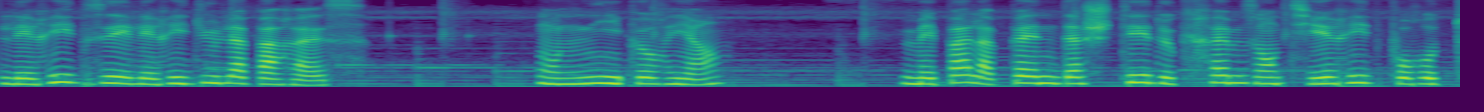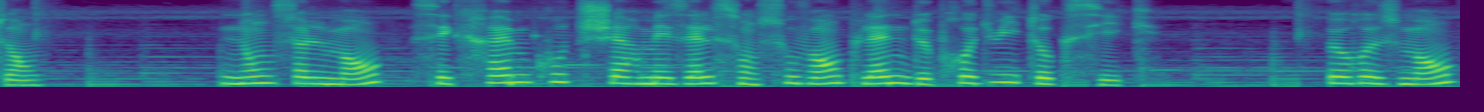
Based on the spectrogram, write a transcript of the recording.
les rides et les ridules apparaissent. On n'y peut rien. Mais pas la peine d'acheter de crèmes anti-rides pour autant. Non seulement, ces crèmes coûtent cher mais elles sont souvent pleines de produits toxiques. Heureusement,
